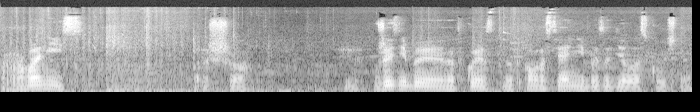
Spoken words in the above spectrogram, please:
Рванись. Хорошо. В жизни бы на, такое, на таком расстоянии бы задело осколочное.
